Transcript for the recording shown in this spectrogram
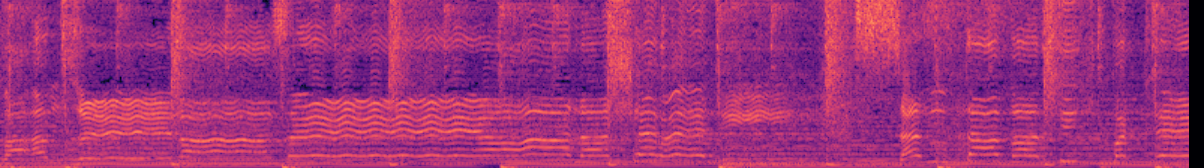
פעם זה לזה. על אשר עיני זנת ותתפכח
